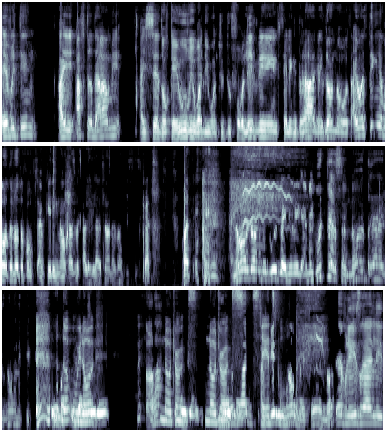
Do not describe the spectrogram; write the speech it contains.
everything. I after the army, I said, okay, Uri, what do you want to do for a living? Selling drug? I don't know. I was thinking about a lot of options. I'm kidding. No. No, no, no. This is cut. But no, no, I'm a good. I'm a, I'm a good person. No drugs, no anything. No, we don't. Eventually, huh? No drugs. No No drugs. drugs? Stay I'm at school. No, my friend. Not every Israeli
